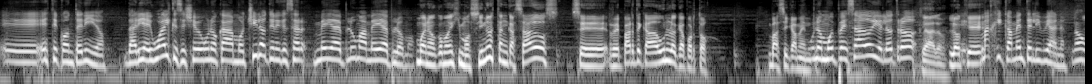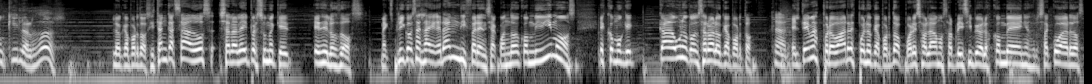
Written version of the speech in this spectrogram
eh, este contenido? ¿Daría igual que se lleve uno cada mochila o tiene que ser media de pluma, media de plomo? Bueno, como dijimos, si no están casados, se reparte cada uno lo que aportó. Básicamente. Uno muy pesado y el otro Claro. Lo eh, que- mágicamente liviano. No, un kilo los dos. lo que aportó. Si están casados, ya la ley presume que es de los dos. ¿Me explico? Esa es la gran diferencia. Cuando convivimos, es como que cada uno conserva lo que aportó. Claro. El tema es probar después lo que aportó. Por eso hablábamos al principio de los convenios, de los acuerdos,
